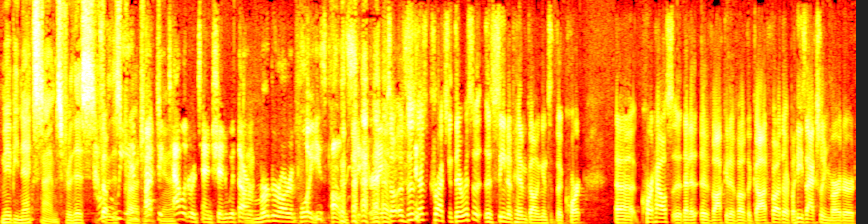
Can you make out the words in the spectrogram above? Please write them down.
maybe next times for this how for this we project? You know? Talent retention with our murder our employees policy, right? so there's a correction. There is a, a scene of him going into the court uh, courthouse that is evocative of the Godfather, but he's actually murdered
